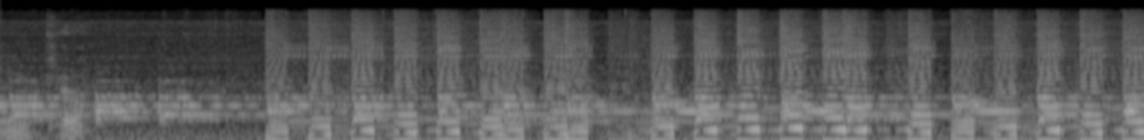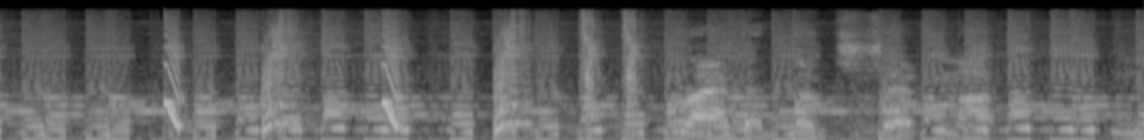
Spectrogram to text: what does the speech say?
Okay. Right, that, that shit, not me.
